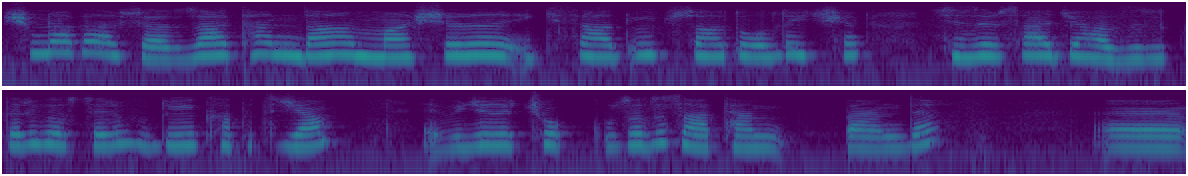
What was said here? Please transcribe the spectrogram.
Şimdi arkadaşlar zaten daha maçları 2 saat 3 saat olduğu için sizlere sadece hazırlıkları gösterip videoyu kapatacağım. E, video da çok uzadı zaten bende. E,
